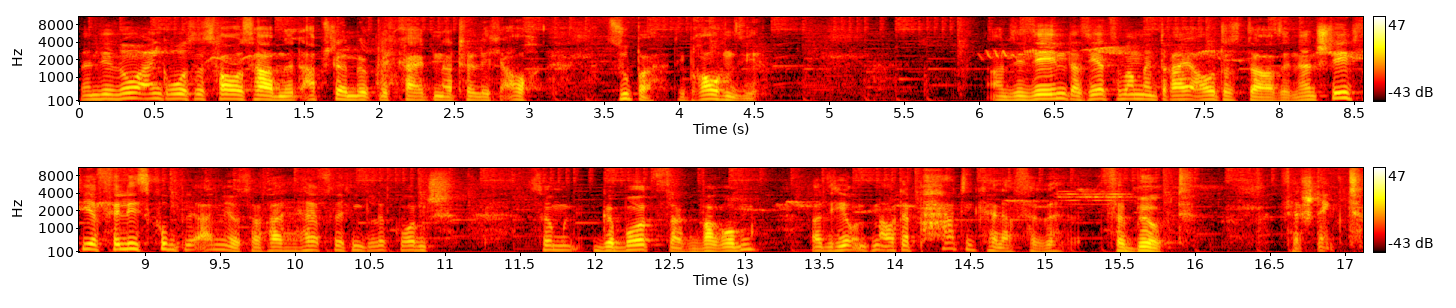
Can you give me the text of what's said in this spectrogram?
Wenn Sie so ein großes Haus haben, sind Abstellmöglichkeiten natürlich auch super. Die brauchen Sie. Und Sie sehen, dass jetzt im Moment drei Autos da sind. Dann steht hier Feliz Cumpleaños, das heißt herzlichen Glückwunsch zum Geburtstag. Warum? Weil sich hier unten auch der Partykeller ver verbirgt, versteckt,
